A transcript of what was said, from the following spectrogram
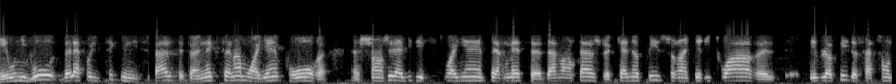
Et au niveau de la politique municipale, c'est un excellent moyen pour changer la vie des citoyens, permettre davantage de canopées sur un territoire, développer de façon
